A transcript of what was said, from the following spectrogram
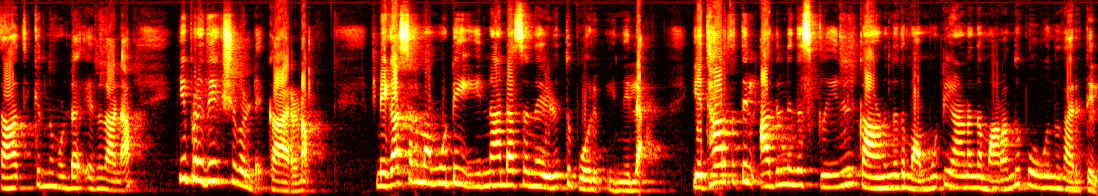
സാധിക്കുന്നുമുണ്ട് എന്നതാണ് ഈ പ്രതീക്ഷകളുടെ കാരണം. മെഗാസ്റ്റാർ മമ്മൂട്ടി ഇന്നാൻഡാസ് എന്ന എഴുത്തു പോലും ഇന്നില്ല. യഥാർത്ഥത്തിൽ അതിൽ നിന്ന് സ്ക്രീനിൽ കാണുന്നത് മമ്മൂട്ടിയാണെന്ന് മറന്നു പോകുന്ന തരത്തിൽ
